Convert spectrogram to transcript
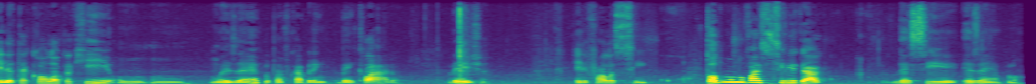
Ele até coloca aqui um, um, um exemplo para ficar bem, bem claro. Veja, ele fala assim: todo mundo vai se ligar nesse exemplo.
